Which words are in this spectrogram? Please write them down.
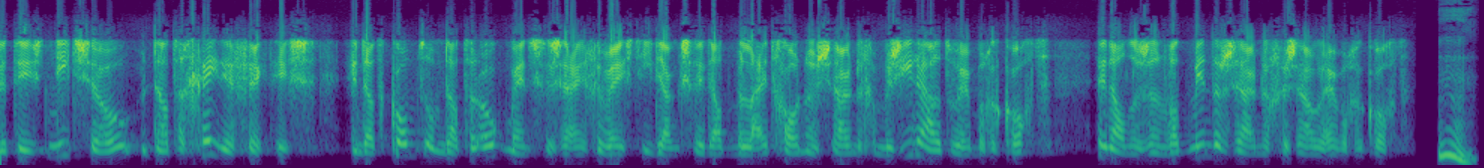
het is niet zo dat er geen effect is. En dat komt omdat er ook mensen zijn geweest die dankzij dat beleid gewoon een zuinige benzineauto hebben gekocht. En anders een wat minder zuinige zou hebben gekocht. Hmm,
